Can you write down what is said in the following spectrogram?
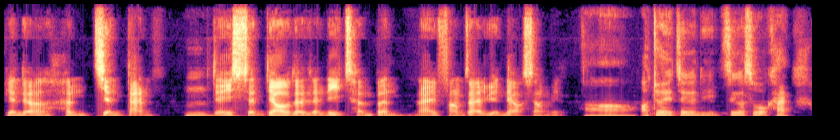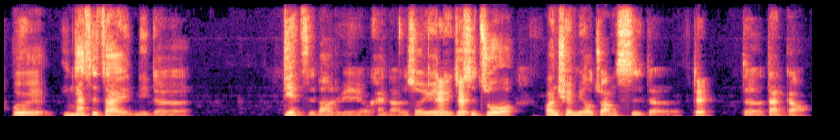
变得很简单，嗯，等于省掉的人力成本来放在原料上面。哦哦，对，这个你这个是我看，我有应该是在你的电子报里面有看到，就是说因为你就是做完全没有装饰的，对的蛋糕，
